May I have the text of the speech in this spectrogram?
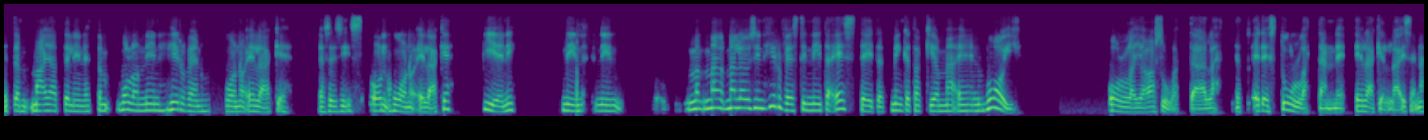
Että mä ajattelin, että mulla on niin hirveän huono eläke, ja se siis on huono eläke, pieni, niin, niin mä, mä, mä löysin hirveästi niitä esteitä, että minkä takia mä en voi olla ja asua täällä ja edes tulla tänne eläkeläisenä.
